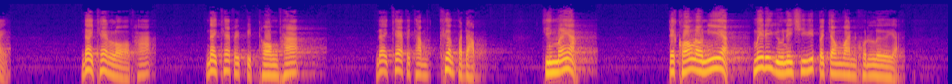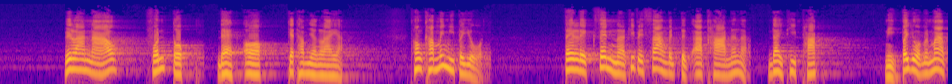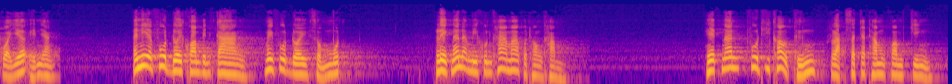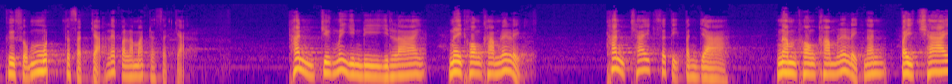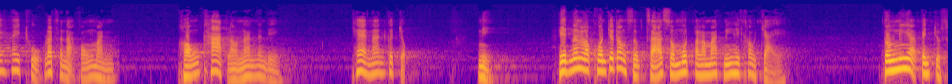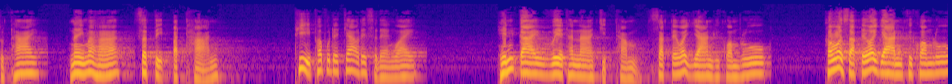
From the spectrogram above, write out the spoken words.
ได้แค่หล่อพระ ได้แค่ไปปิดทองพระ ได้แค่ไปทำเครื่องประดับ จริงไหมอะ แต่ของเหล่านี้ไม่ได้อยู่ในชีวิตประจำวันคนเลยอะ เวลาหนาวฝนตก แดดออกจะทำอย่างไรอะ ทองคำไม่มีประโยชน์ แต่เหล็กเส้นน่ะที่ไปสร้างเป็นตึกอาคารนั่นน่ะ ได้ที่พัก นี่ประโยชน์มันมากกว่าเยอะเห็นยัง อันนี้พูดโดยความเป็นกลาง ไม่พูดโดยสมมุติ เหล็กนั้นมีคุณค่ามากกว่าทองคำเหตุนั้นผู้ที่เข้าถึงหลักสัจธรรมความจริง คือสมมุติสัจจะและปรมัตถสัจจะท่านจึงไม่ยินดียินร้าย ในทองคำและเหล็ก ท่านใช้สติปัญญานำทองคำและเหล็กนั้น ไปใช้ให้ถูกลักษณะของมัน ของธาตุเหล่านั้นนั่นเอง แค่นั้นก็จบ นี่ เหตุนั้นเราควรจะต้องศึกษาสมมุติปรมัตนี้ให้เข้าใจ ตรงนี้เป็นจุดสุดท้าย ในมหาสติปัฏฐาน ที่พระพุทธเจ้าได้แสดงไว้ เห็นกายเวทนาจิตธรรม สักแต่ว่าญาณคือความรู้คำว่าสักแต่ว่าญาณคือความรู้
